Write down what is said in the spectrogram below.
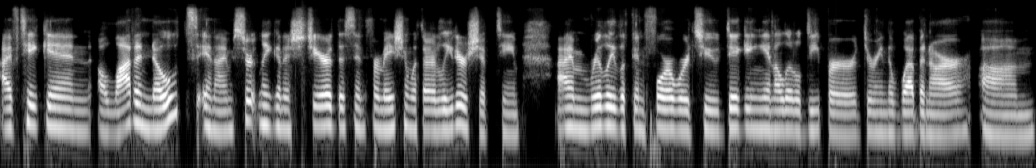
I've taken a lot of notes and I'm certainly going to share this information with our leadership team. I'm really looking forward to digging in a little deeper during the webinar, um,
